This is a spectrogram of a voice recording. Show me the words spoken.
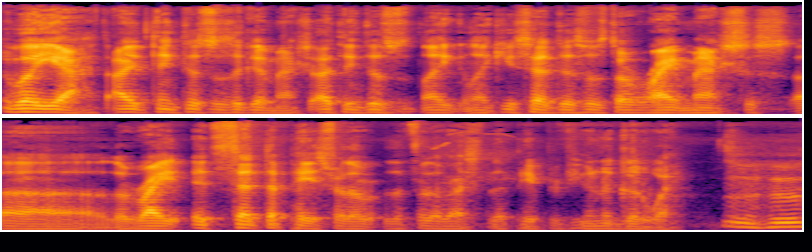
But yeah, I think this was a good match. I think this was like like you said, this was the right match. Just, uh, the right it set the pace for the for the rest of the pay per view in a good way. Mm-hmm.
